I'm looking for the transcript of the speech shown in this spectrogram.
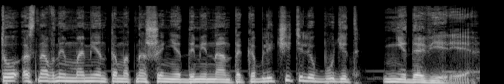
то основным моментом отношения доминанта к обличителю будет недоверие.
